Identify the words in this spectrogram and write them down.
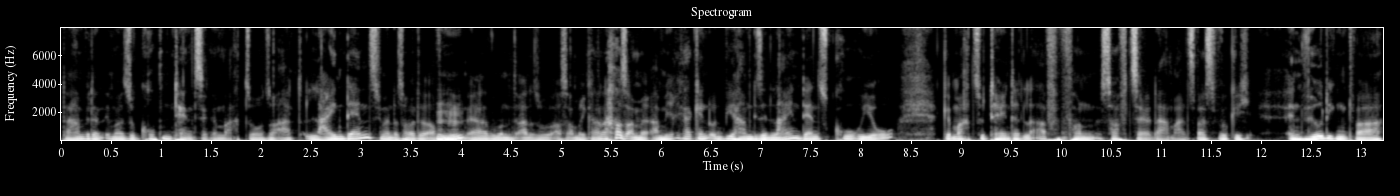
da haben wir dann immer so Gruppentänze gemacht, so so eine Art Line Dance, wie man das heute auf dem, Mhm. ja, wo man alle so aus Amerikaner, aus Amer- Amerika kennt. Und wir haben diese Line Dance Choreo gemacht zu Tainted Love von Softcell damals, was wirklich entwürdigend war.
